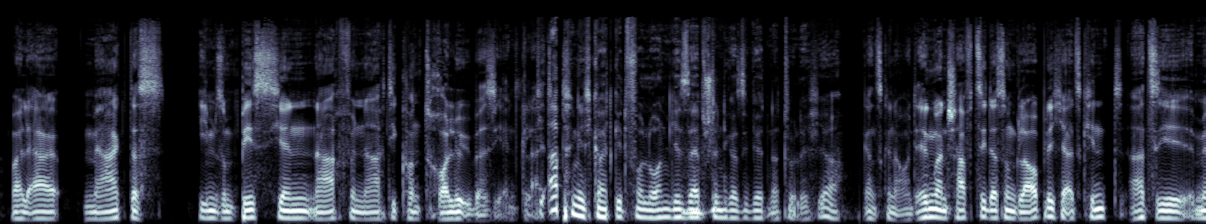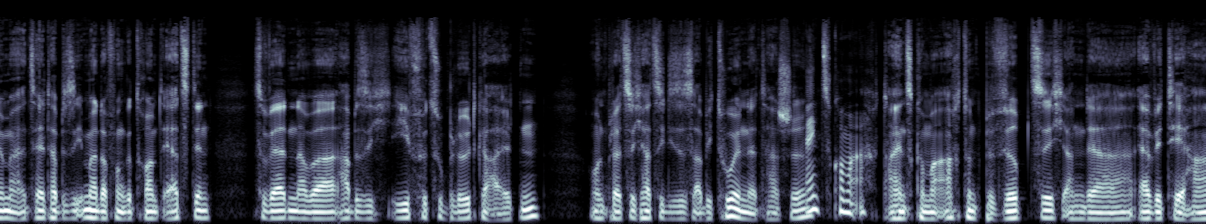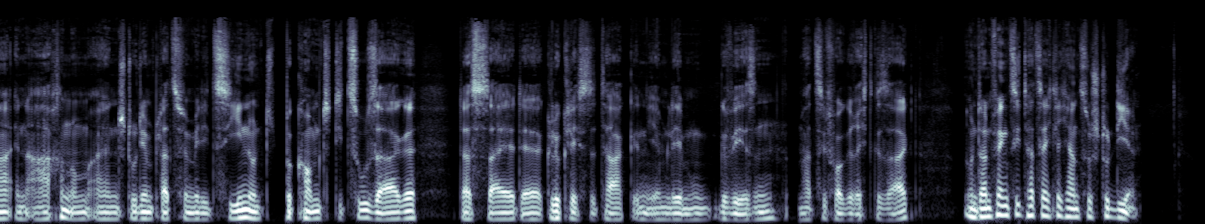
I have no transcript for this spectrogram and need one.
weil er merkt, dass ihm so ein bisschen nach für nach die Kontrolle über sie entgleitet. Die Abhängigkeit geht verloren, je selbstständiger sie wird natürlich, ja. Ganz genau. Und irgendwann schafft sie das Unglaubliche. Als Kind hat sie mir mal erzählt, habe sie immer davon geträumt, Ärztin zu werden, aber habe sich eh für zu blöd gehalten. Und plötzlich hat sie dieses Abitur in der Tasche. 1,8. 1,8 und bewirbt sich an der RWTH in Aachen um einen Studienplatz für Medizin und bekommt die Zusage, das sei der glücklichste Tag in ihrem Leben gewesen, hat sie vor Gericht gesagt. Und dann fängt sie tatsächlich an zu studieren.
